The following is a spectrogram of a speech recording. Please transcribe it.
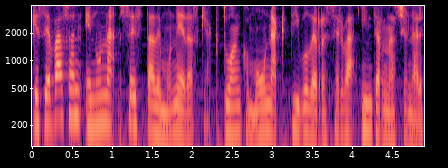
que se basan en una cesta de monedas que actúan como un activo de reserva internacional.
